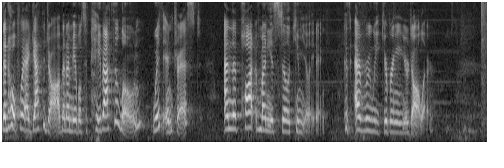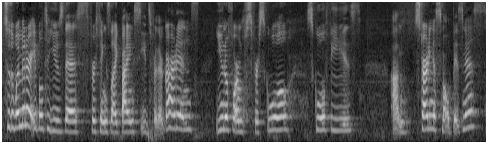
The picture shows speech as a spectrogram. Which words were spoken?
then hopefully I get the job and I'm able to pay back the loan with interest and the pot of money is still accumulating because every week you're bringing your dollar. So the women are able to use this for things like buying seeds for their gardens, uniforms for school, school fees, um, starting a small business.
